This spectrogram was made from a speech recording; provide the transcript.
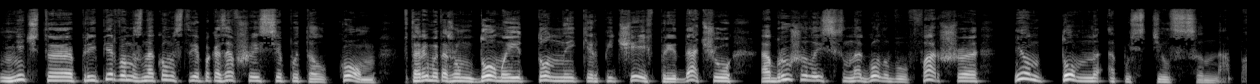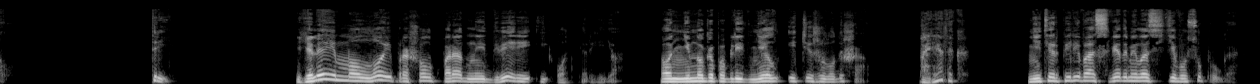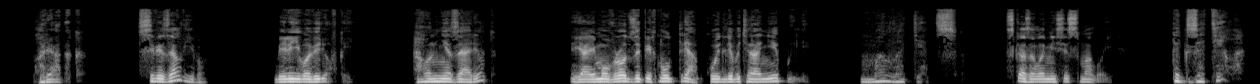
Нечто при первом знакомстве показавшееся потолком, вторым этажом дома и тонной кирпичей в придачу обрушилось на голову фарша, и он томно опустился на пол. 3. Елей Моллой прошел к парадной двери и отпер ее. Он немного побледнел и тяжело дышал. «Порядок?» — нетерпеливо осведомилась его супруга. «Порядок». Связал его? Бери его веревкой. А он не заорет? Я ему в рот запихнул тряпку для вытирания пыли. «Молодец», — сказала миссис Малой. «Так за дело».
